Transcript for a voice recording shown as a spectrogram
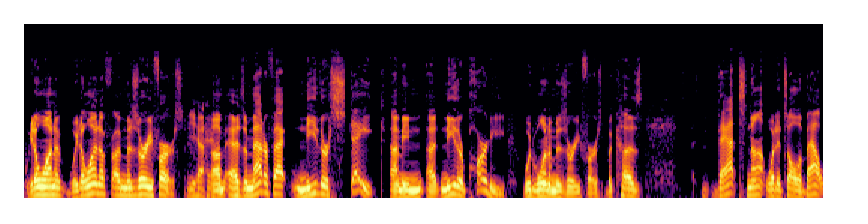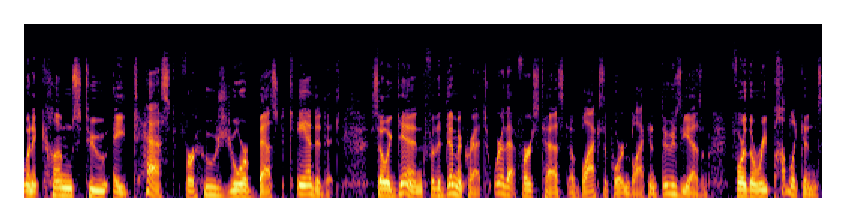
we don't want to. We don't want a, Missouri first. Yeah. yeah. Um, as a matter of fact, neither state, I mean, uh, neither party would want a Missouri first because that's not what it's all about when it comes to a test for who's your best candidate. So, again, for the Democrats, we're that first test of black support and black enthusiasm. For the Republicans,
